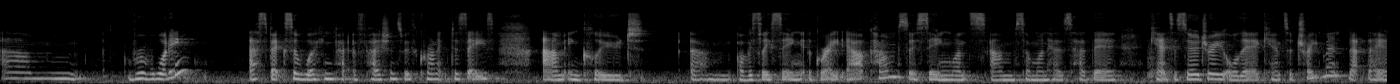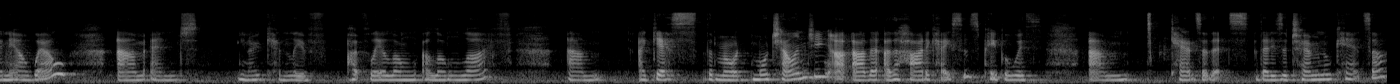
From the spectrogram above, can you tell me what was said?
Um, rewarding aspects of working pa- of patients with chronic disease um, include um, obviously seeing a great outcome. So seeing once um, someone has had their cancer surgery or their cancer treatment that they are now well um, and you know can live hopefully a long a long life. Um, I guess the more more challenging are, are, the, are the harder cases. People with um, cancer that's that is a terminal cancer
